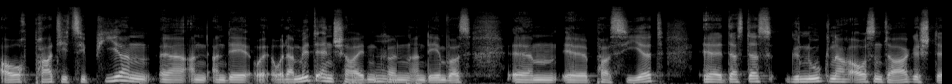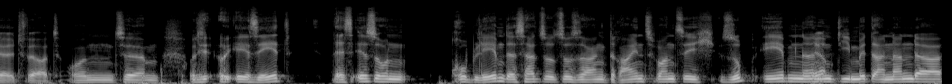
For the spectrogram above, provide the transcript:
auch partizipieren äh, an, an der oder mitentscheiden mhm. können an dem, was ähm, äh, passiert, äh, dass das genug nach außen dargestellt wird. Und, ähm, und ihr seht, das ist so ein Problem, das hat sozusagen 23 Subebenen, ja. die miteinander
